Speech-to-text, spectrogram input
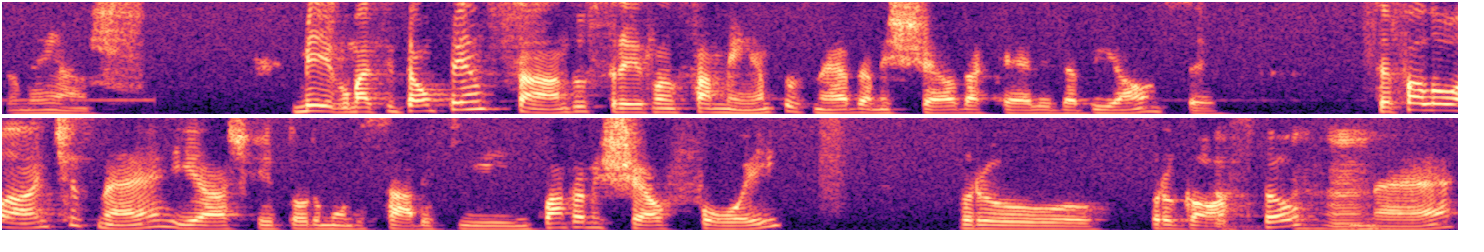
também acho. Amigo, mas então pensando os três lançamentos, né, da Michelle, da Kelly e da Beyoncé, você falou antes, né, e acho que todo mundo sabe que enquanto a Michelle foi pro, pro gospel, uhum. né?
